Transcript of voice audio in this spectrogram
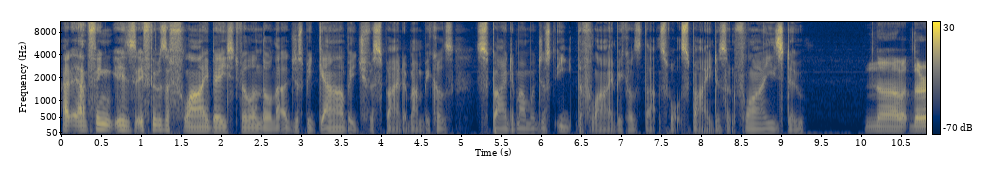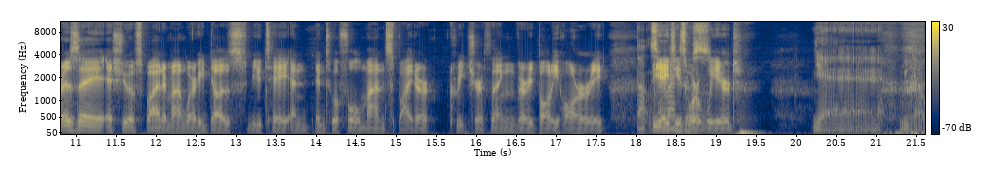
I, I think is if there was a fly-based villain though, that'd just be garbage for Spider-Man because Spider-Man would just eat the fly because that's what spiders and flies do. no, there is a issue of Spider-Man where he does mutate and into a full man spider creature thing, very body horror-y. That's The 80s were weird. Yeah, we know,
